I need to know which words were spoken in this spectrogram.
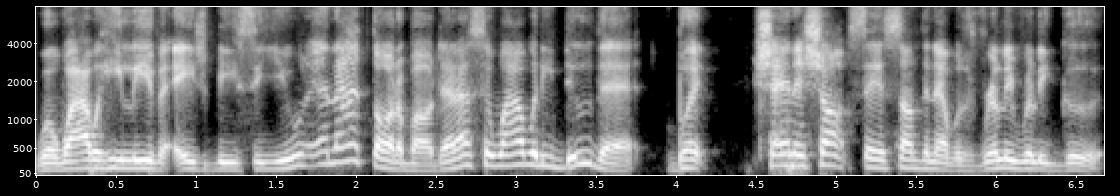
well, why would he leave a HBCU? And I thought about that. I said, why would he do that? But Shannon Sharpe said something that was really, really good.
